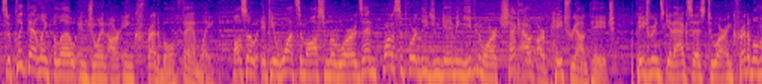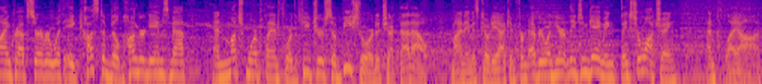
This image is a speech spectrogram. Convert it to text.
so click that link below and join our incredible family. Also, if you want some awesome rewards and want to support Legion Gaming even more, check out our Patreon page. Patrons get access to our incredible Minecraft server with a custom built Hunger Games map and much more planned for the future, so be sure to check that out. My name is Kodiak, and from everyone here at Legion Gaming, thanks for watching, and play on.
